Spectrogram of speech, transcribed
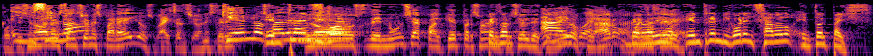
porque si no va a haber sanciones para ellos. Hay sanciones. ¿Quién los va a Los denuncia cualquier persona, Perdón. incluso el detenido, Ay, bueno. claro. Bernardino, entra en vigor el sábado en todo el país.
